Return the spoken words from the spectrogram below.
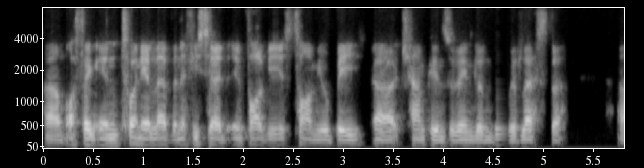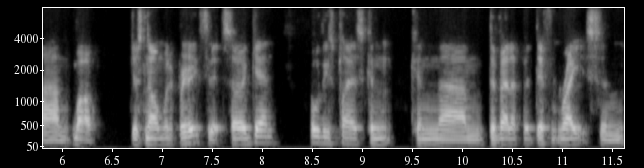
Um, I think in 2011, if you said in five years' time you'll be uh, champions of England with Leicester, um, well, just no one would have predicted it. So again, all these players can can um, develop at different rates, and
